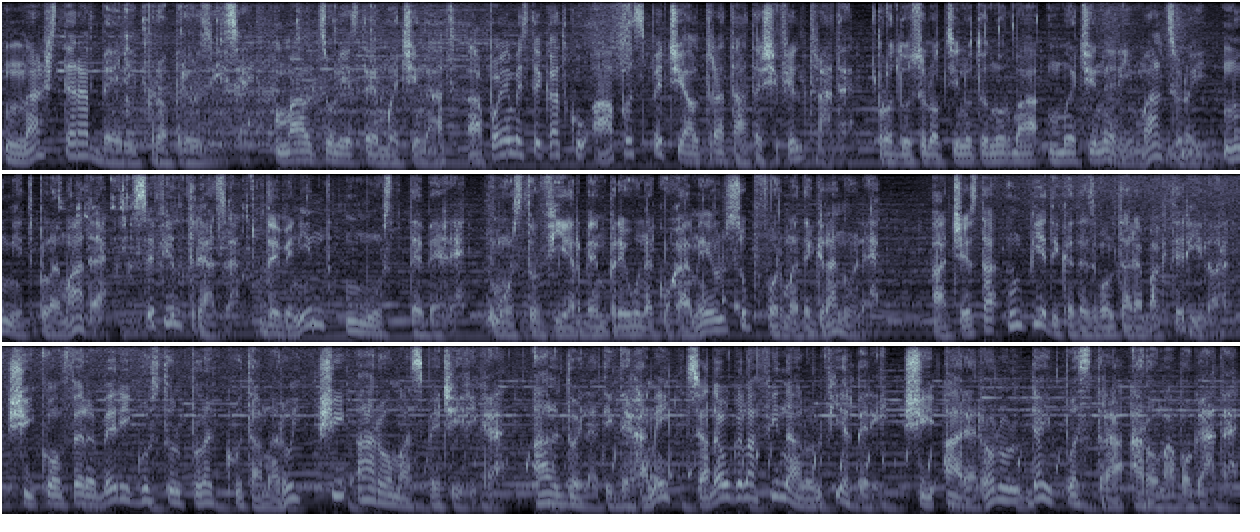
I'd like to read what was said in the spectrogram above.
nașterea berii propriu-zise. Malțul este măcinat, apoi amestecat cu apă special tratată și filtrată. Produsul obținut în urma măcinării malțului, numit plămadă, se filtrează, devenind must de bere. Mustul fierbe împreună cu hameiul sub formă de granule. Acesta împiedică dezvoltarea bacteriilor și conferă berii gustul plăcut amărui și aroma specifică. Al doilea tip de hamei se adaugă la finalul fierberii și are rolul de a-i păstra aroma bogată.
